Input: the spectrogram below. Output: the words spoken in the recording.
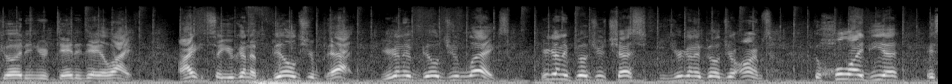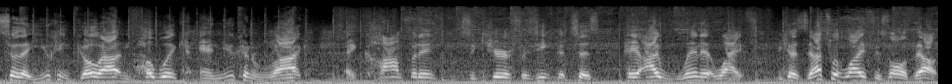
good in your day-to-day -day life. All right, so you're gonna build your back, you're gonna build your legs, you're gonna build your chest, you're gonna build your arms. The whole idea is so that you can go out in public and you can rock a confident, secure physique that says, hey, I win at life. Because that's what life is all about.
